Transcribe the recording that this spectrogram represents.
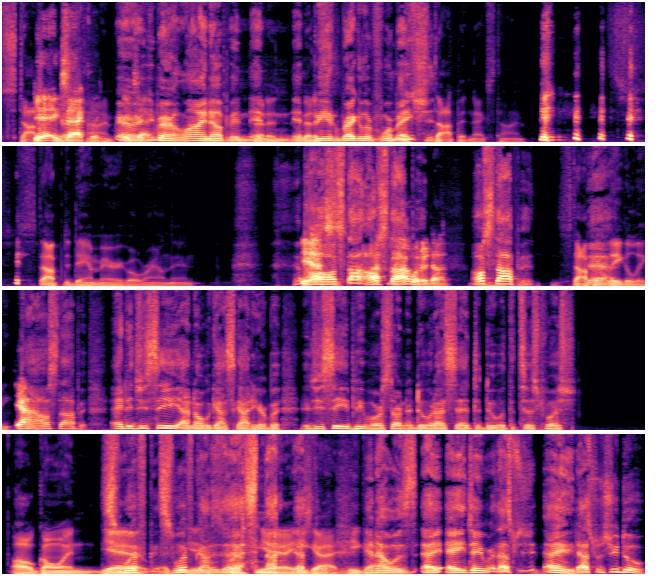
Stop. Yeah, exactly. exactly. You better line up and, better, and, and be in regular formation. Stop it next time. stop the damn merry-go-round then. Yeah, oh, I'll stop. I'll stop. I would have done. I'll stop it. Stop yeah. it legally. Yeah. yeah. I'll stop it. Hey, did you see? I know we got Scott here, but did you see people are starting to do what I said to do with the tush push? Oh, going yeah. Swift, Swift got his Swift, ass. Yeah, he got he got. And I was hey, AJ. That's what you, hey, that's what you do.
